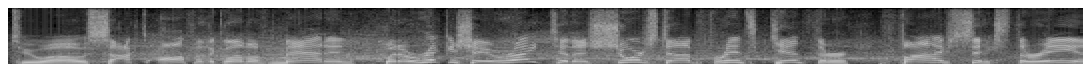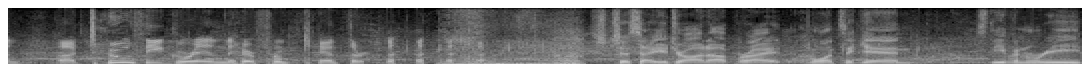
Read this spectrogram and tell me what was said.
2-0, socked off of the glove of Madden, but a ricochet right to the shortstop, Prince Genther, 5-6-3, and a toothy grin there from Genther. it's just how you draw it up, right? Once again, Stephen Reed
